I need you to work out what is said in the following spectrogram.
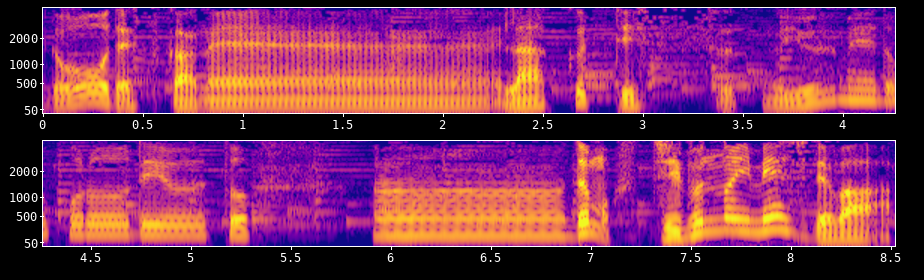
どうですかね、ラクティスの有名どころで言うと、うーん、でも自分のイメージでは、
